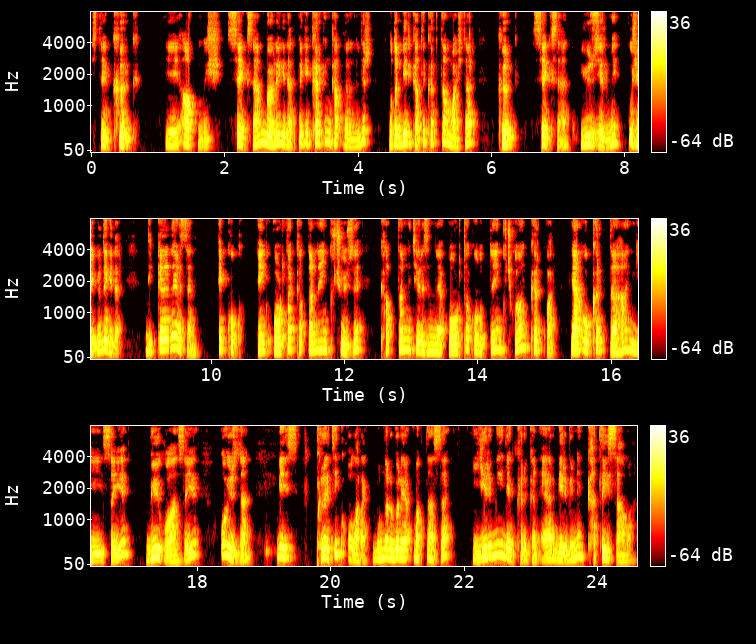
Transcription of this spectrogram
İşte 40, 60, 80 böyle gider. Peki 40'ın katları nedir? O da bir katı 40'tan başlar. 40, 80, 120 bu şekilde gider. Dikkat edersen ekok en, ortak katların en küçüğü ise katların içerisinde ortak olup da en küçük olan 40 var. Yani o 40 da hangi sayı? Büyük olan sayı. O yüzden biz pratik olarak bunları böyle yapmaktansa 20 ile 40'ın eğer birbirinin katıysa ama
